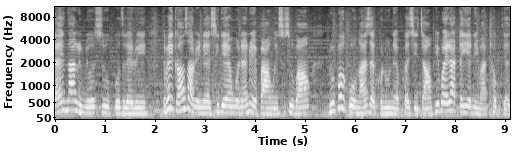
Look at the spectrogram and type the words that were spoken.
တိုင်းသားလူမျိုးစုကိုယ်စားလှယ်တွေတပိတ်ခေါင်းဆောင်တွေနဲ့ CDN ဝန်ထမ်းတွေအပါအဝင်စုစုပေါင်းလူပုတ်ကို90ခုနဲ့ဖွဲ့စည်းကြောင်းဖေဖော်ဝါရီလ၁ရက်နေ့မှာထုတ်ပြန်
